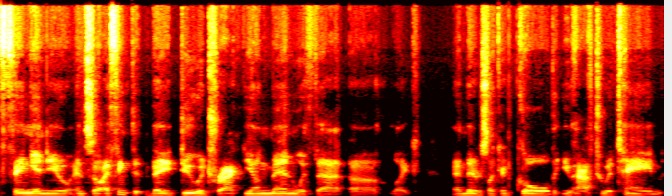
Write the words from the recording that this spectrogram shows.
thing in you. And so i think that they do attract young men with that uh like and there's like a goal that you have to attain.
